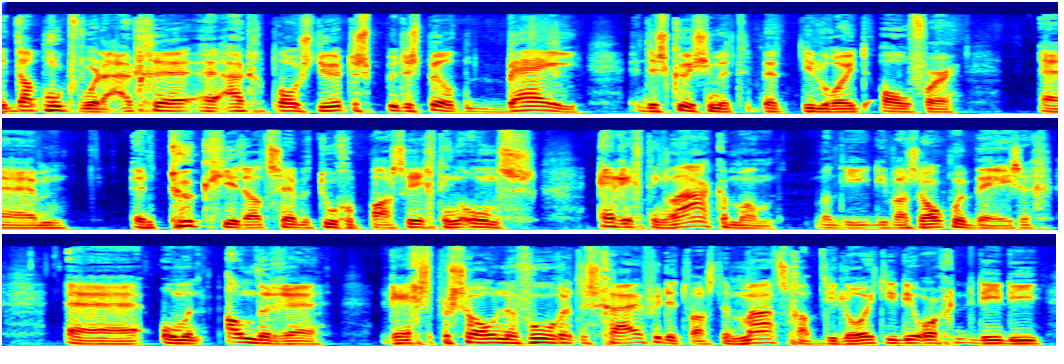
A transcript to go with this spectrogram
dat moet worden uitge, uitgeprocedeerd. Er speelt bij een discussie met, met Deloitte over... Ehm, een trucje dat ze hebben toegepast richting ons en richting Lakenman. Want die, die was ook mee bezig. Uh, om een andere rechtspersoon naar voren te schuiven. Dit was de maatschap Deloitte die die, die, die,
